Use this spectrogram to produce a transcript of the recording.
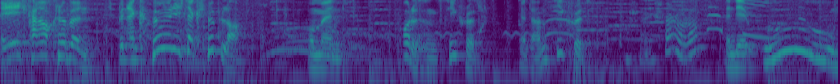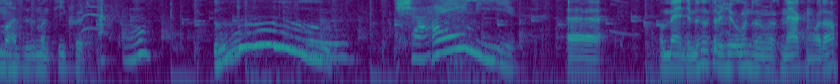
Ich kann auch knüppeln. Ich bin ein König der Knüppler. Moment. Oh, das ist ein Secret. Ja, dann Secret. Wahrscheinlich schon, oder? Denn der Uh macht das ist immer ein Secret. Ach so. Uh. Shiny. Äh, Moment, wir müssen uns, glaube ich, hier irgendwas merken, oder?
